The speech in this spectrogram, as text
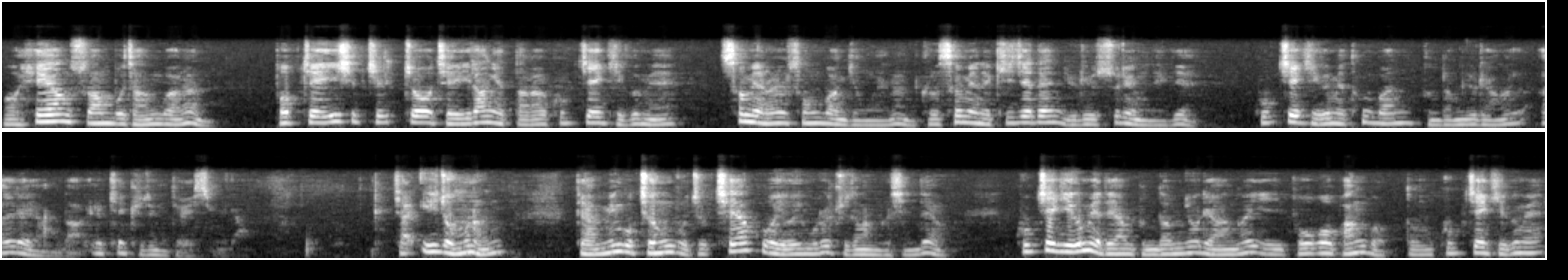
어, 해양수산부 장관은 법 제27조 제1항에 따라 국제기금에 서면을 송부한 경우에는 그 서면에 기재된 유류 수령인에게 국제기금에 통보한 분담 유량을 알려야 한다. 이렇게 규정이 되어 있습니다. 자, 이 조문은 대한민국 정부 즉 최약국의 의무를 규정한 것인데요. 국제기금에 대한 분담유량의 보고 방법 또 국제기금에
